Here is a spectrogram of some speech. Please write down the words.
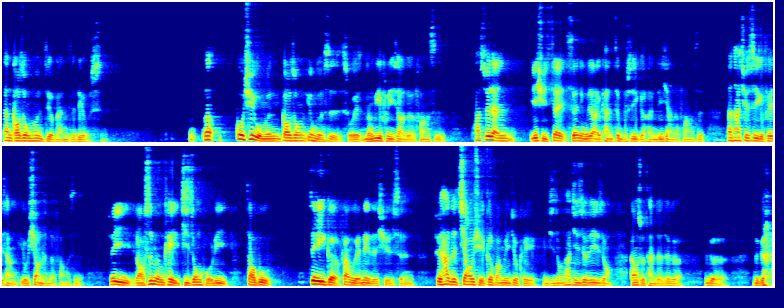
但高中部分只有百分之六十。那过去我们高中用的是所谓能力分校的方式，它虽然也许在十二年国家来看这不是一个很理想的方式，但它却是一个非常有效能的方式。所以老师们可以集中火力照顾这一个范围内的学生，所以他的教学各方面就可以很集中。它其实就是一种刚所谈的这个那个那个。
